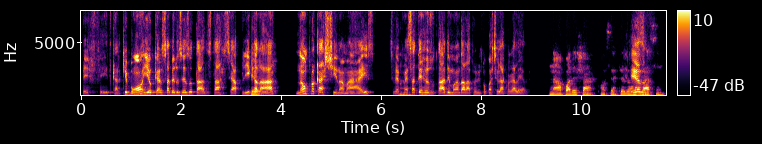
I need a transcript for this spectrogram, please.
Perfeito, cara. Que bom. E eu quero saber dos resultados, tá? Você aplica Per- lá, não procrastina mais. Você vai ah, começar a ter resultado e manda lá para mim compartilhar com a galera. Não, pode deixar, com certeza eu vou mandar Beleza? sim.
